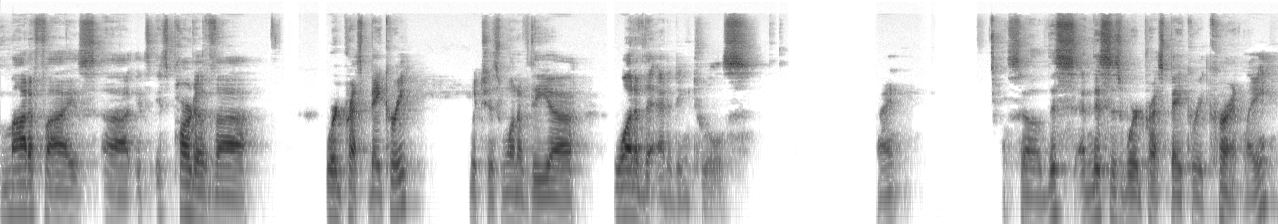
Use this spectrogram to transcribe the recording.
modifies, uh, it's, it's part of uh, WordPress Bakery, which is one of the uh, one of the editing tools, right? So this and this is WordPress Bakery currently.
